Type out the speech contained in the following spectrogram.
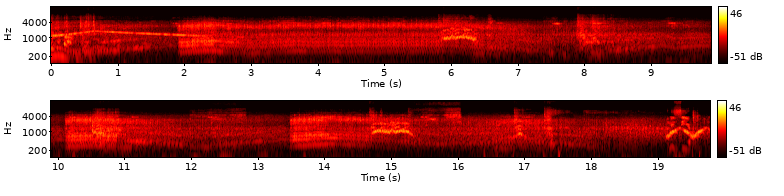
see your.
